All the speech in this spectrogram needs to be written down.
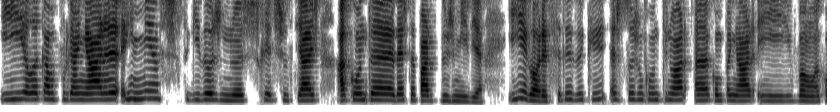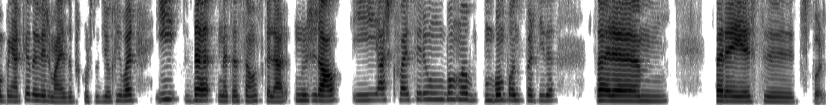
e ele acaba por ganhar eh, imensos seguidores nas redes sociais à conta desta parte dos mídia. E agora, de certeza que as pessoas vão continuar a acompanhar e vão acompanhar cada vez mais o percurso do Diogo Ribeiro e da natação, se calhar, no geral, e acho que vai ser um bom, um bom ponto de partida para, hum, para este desporto.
